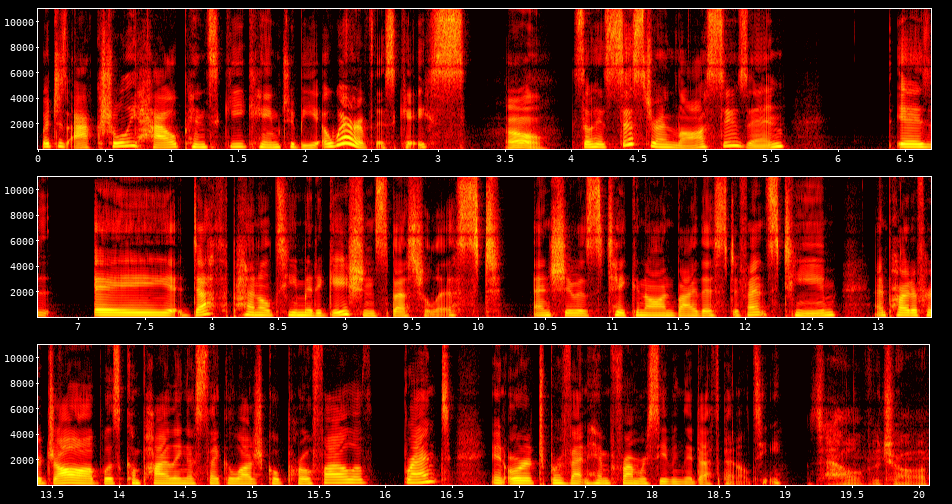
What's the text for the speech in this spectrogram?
which is actually how Pinsky came to be aware of this case. Oh. So his sister in law, Susan, is a death penalty mitigation specialist. And she was taken on by this defense team. And part of her job was compiling a psychological profile of Brent in order to prevent him from receiving the death penalty. It's a hell of a job.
